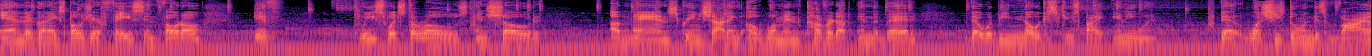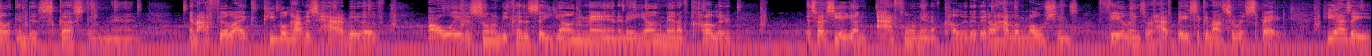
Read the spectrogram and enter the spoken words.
and they're gonna expose your face in photo. If we switched the roles and showed a man screenshotting a woman covered up in the bed, there would be no excuse by anyone that what she's doing is vile and disgusting, man. And I feel like people have this habit of always assuming because it's a young man and a young man of color, especially a young affluent man of color, that they don't have emotions, feelings, or have basic amounts of respect. He has a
